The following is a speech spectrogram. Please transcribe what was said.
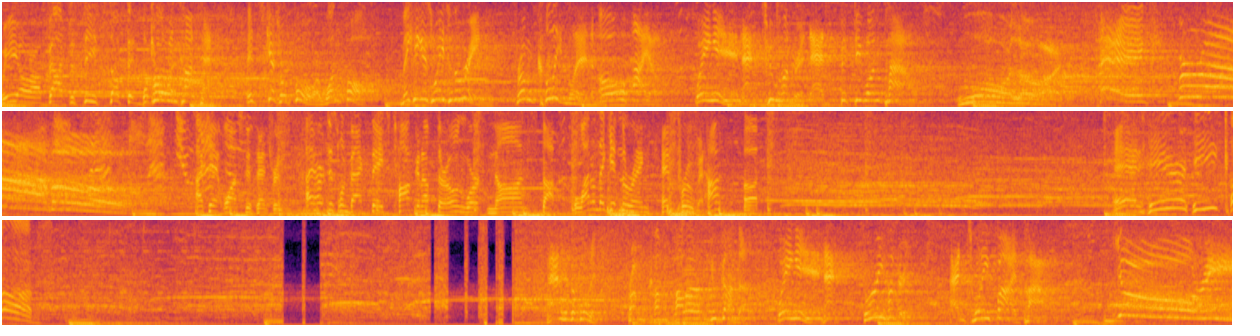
We are about to see something The good. following contest is scheduled for one fall. Making his way to the ring from Cleveland, Ohio. Weighing in at 251 pounds. Warlord Tank Bravo! I can't watch this entrance. I heard this one backstage talking up their own work non-stop. Well, why don't they get in the ring and prove it, huh? Uh, and here he comes. And his opponent from Kampala, Uganda, weighing in at 325 pounds, Yuri!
